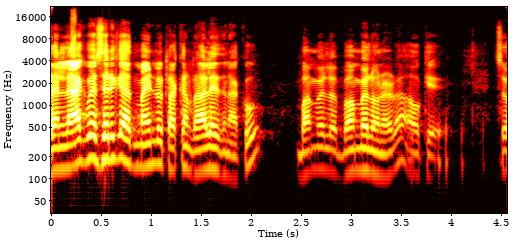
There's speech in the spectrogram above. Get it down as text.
తను లేకపోయేసరికి అది మైండ్లో టక్కన రాలేదు నాకు. బాంబేలో బాంబేలో ఉన్నాడు. ఓకే. సో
